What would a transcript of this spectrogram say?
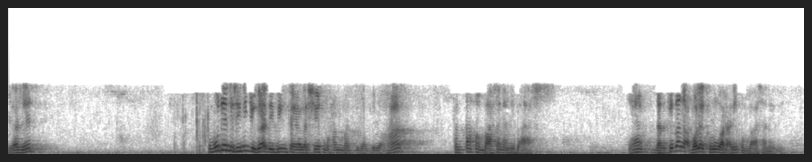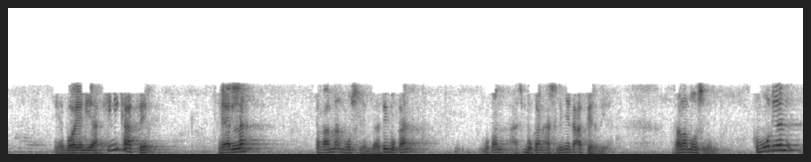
Jelas ya? Kemudian di sini juga dibingkai oleh Syekh Muhammad bin Abdul tentang pembahasan yang dibahas. Ya, dan kita nggak boleh keluar dari pembahasan ini. Ya, bahwa yang diyakini kafir ya adalah pertama muslim, berarti bukan bukan bukan aslinya kafir dia. Pertama muslim. Kemudian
